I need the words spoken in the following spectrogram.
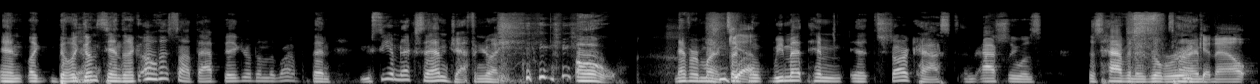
And like Billy Yeah. Gunn standing there like, oh, that's not that bigger than the Rock. But then you see him next to M Jeff, and you're like, oh, never mind. It's like Yeah. when we met him at Starcast, and Ashley was just having a real time. Freaking out.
